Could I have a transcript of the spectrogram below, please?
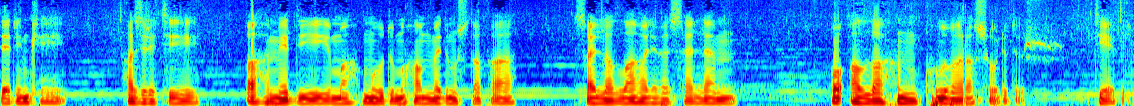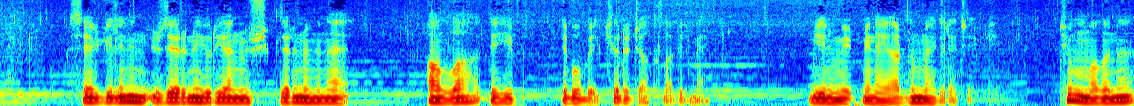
derim ki, Hazreti Ahmedi Mahmud Muhammed Mustafa sallallahu aleyhi ve sellem o Allah'ın kulu ve Resulüdür diyebilmek. Sevgilinin üzerine yürüyen müşriklerin önüne Allah deyip Ebu Bekir'ce atılabilmek. Bir mümine yardım mı edilecek? tüm malını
